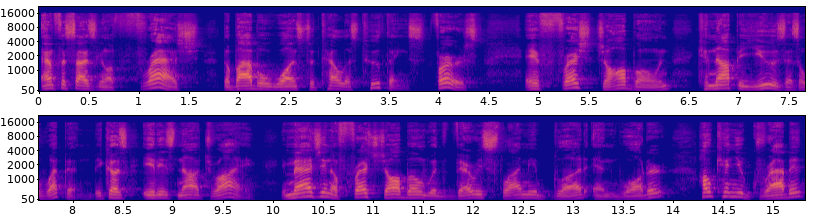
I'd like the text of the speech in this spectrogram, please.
emphasizing a fresh, the Bible wants to tell us two things. First, a fresh jawbone cannot be used as a weapon because it is not dry. Imagine a fresh jawbone with very slimy blood and water. How can you grab it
